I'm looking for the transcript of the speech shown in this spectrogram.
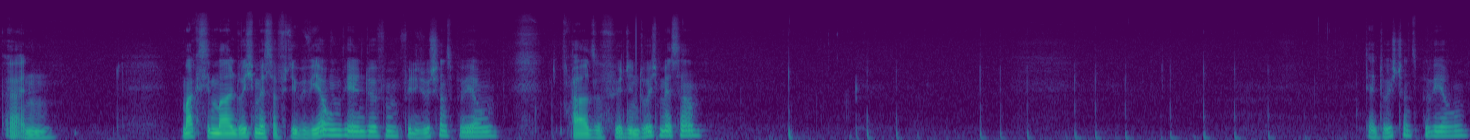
einen maximalen Durchmesser für die Bewehrung wählen dürfen, für die Durchstandsbewehrung. Also für den Durchmesser. Der Durchstandsbewährung.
